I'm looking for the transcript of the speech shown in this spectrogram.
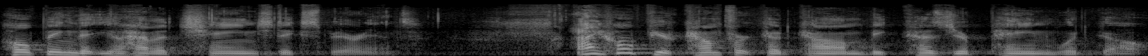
hoping that you'll have a changed experience. I hope your comfort could come because your pain would go.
